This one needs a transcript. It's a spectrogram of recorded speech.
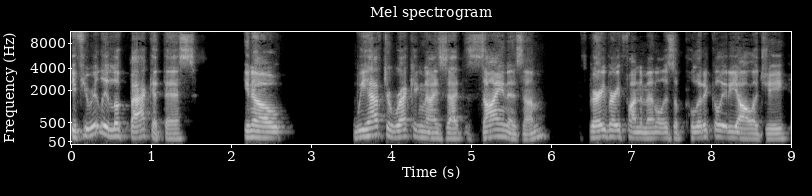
If you really look back at this, you know, we have to recognize that Zionism, it's very, very fundamental, is a political ideology,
